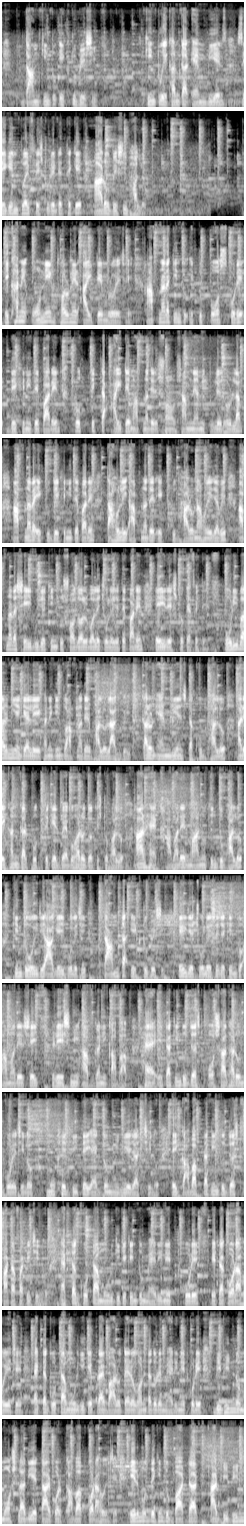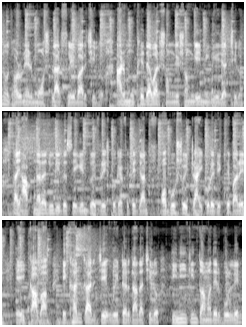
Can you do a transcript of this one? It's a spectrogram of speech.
দাম কিন্তু একটু বেশি। কিন্তু এখানকার অ্যাম্বিয়েন্স সেকেন্ড ওয়াইফ রেস্টুরেন্টের থেকে আরও বেশি ভালো। এখানে অনেক ধরনের আইটেম রয়েছে। আপনারা কিন্তু একটু পজ করে দেখে নিতে পারেন। প্রত্যেকটা আইটেম আপনাদের সামনে আমি তুলে ধরলাম। আপনারা একটু দেখে নিতে পারেন, তাহলেই আপনাদের একটু ধারণা হয়ে যাবে। আপনারা সেই বুঝে কিন্তু সদল বলে চলে যেতে পারেন এই রেস্টো ক্যাফেতে পরিবার নিয়ে গেলে এখানে কিন্তু আপনাদের ভালো লাগবেই, কারণ অ্যাম্বিয়েন্সটা খুব ভালো আর এখানকার প্রত্যেকের ব্যবহারও যথেষ্ট ভালো। আর হ্যাঁ খাবারের মানও কিন্তু ভালো, কিন্তু ওই যে আগেই বলেছি দামটা একটু বেশি। এই যে চলে এসেছে কিন্তু আমাদের সেই রেশমি আফগানি কাবাব। হ্যাঁ এটা কিন্তু জাস্ট অসাধারণ করেছিল। মুখে দিতেই একদম মিলিয়ে যাচ্ছিল। এই কাবাবটা কিন্তু জাস্ট ফাটাফাটি ছিল। একটা গোটা মুরগিকে কিন্তু ম্যারিনেট করে এটা করা হয়েছে। একটা গোটা মুরগিকে প্রায় বারো তেরো ঘণ্টা ধরে ম্যারিনেট করে বিভিন্ন মশলা দিয়ে তারপর কাবাব করা হয়েছে। এর মধ্যে কিন্তু বাটার আর বিভিন্ন ধরনের মশলার ফ্লেভার ছিল। আর মুখে দেওয়ার সঙ্গে সঙ্গেই মিলিয়ে যাচ্ছিল। তাই আপনারা যদি দ্য সেকেন্ড ওয়েভ রেস্টো ক্যাফেতে যান, অবশ্যই ট্রাই করে দেখতে পারেন এই কাবাব। এখানকার যে ওয়েটার দাদা ছিল, তিনিই কিন্তু আমাদের বললেন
